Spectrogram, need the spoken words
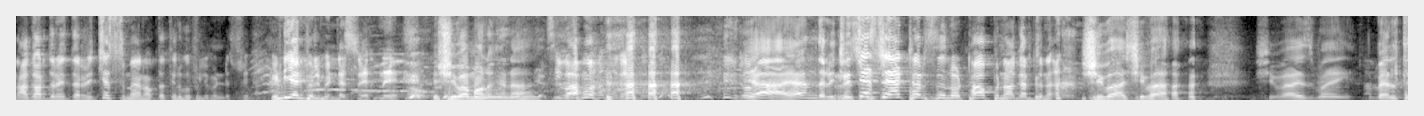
Nagarjuna is the richest man of the Telugu film industry Indian film industry అని. శివ మూలంగానా yeah I am the richest richest యాక్టర్స్లో top Nagarjuna. Shiva Shiva. Shiva is my wealth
